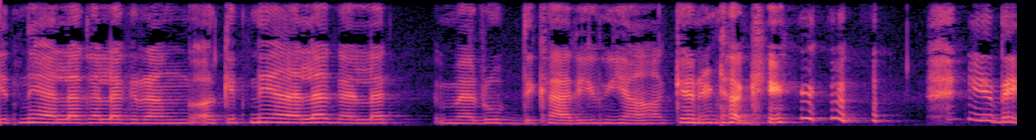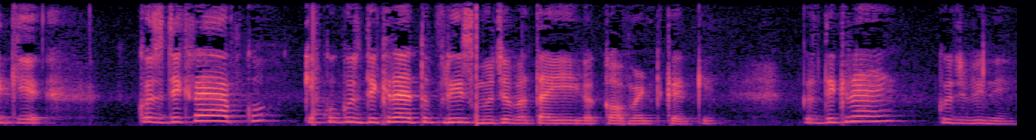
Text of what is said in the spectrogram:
कितने अलग अलग रंग और कितने अलग अलग मैं रूप दिखा रही हूँ यहाँ कनाडा के। ये देखिए, कुछ दिख रहा है आपको? क्या आपको कुछ दिख रहा है तो प्लीज़ मुझे बताइएगा कमेंट करके। कुछ दिख रहा है? कुछ भी नहीं।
